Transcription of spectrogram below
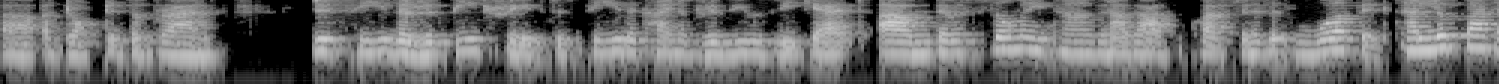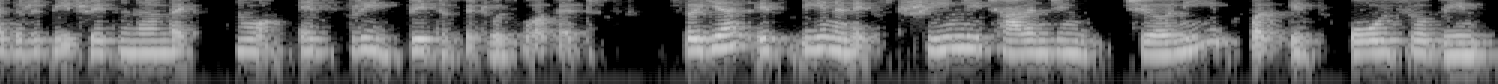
uh, adopted the brand, to see the repeat rates, to see the kind of reviews we get. Um, there were so many times when I was asked the question, "Is it worth it?" And I look back at the repeat rates and I'm like, no, every bit of it was worth it. So, yes, it's been an extremely challenging journey, but it's also been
